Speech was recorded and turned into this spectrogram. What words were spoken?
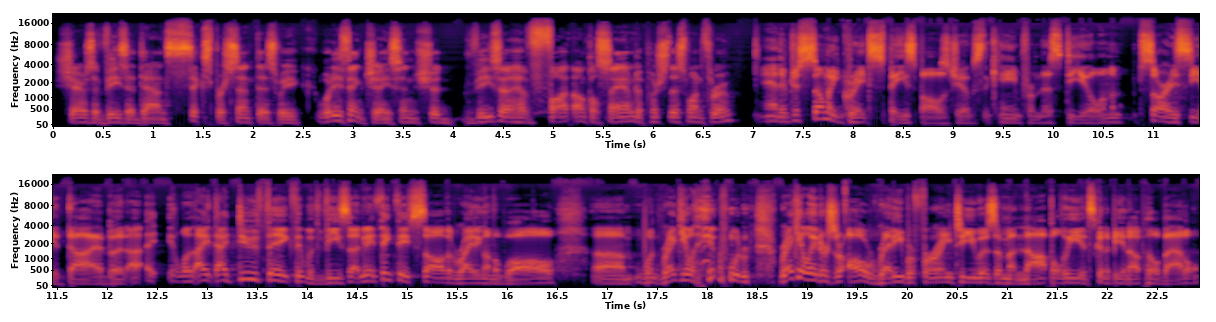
Shares of Visa down 6% this week. What do you think, Jason? Should Visa have fought Uncle Sam to push this one through? And there are just so many great Spaceballs jokes that came from this deal, and I'm sorry to see it die, but I, I, I do think that with Visa, I mean, I think they saw the writing on the wall. Um, when, regulate, when regulators are already referring to you as a monopoly, it's going to be an uphill battle.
